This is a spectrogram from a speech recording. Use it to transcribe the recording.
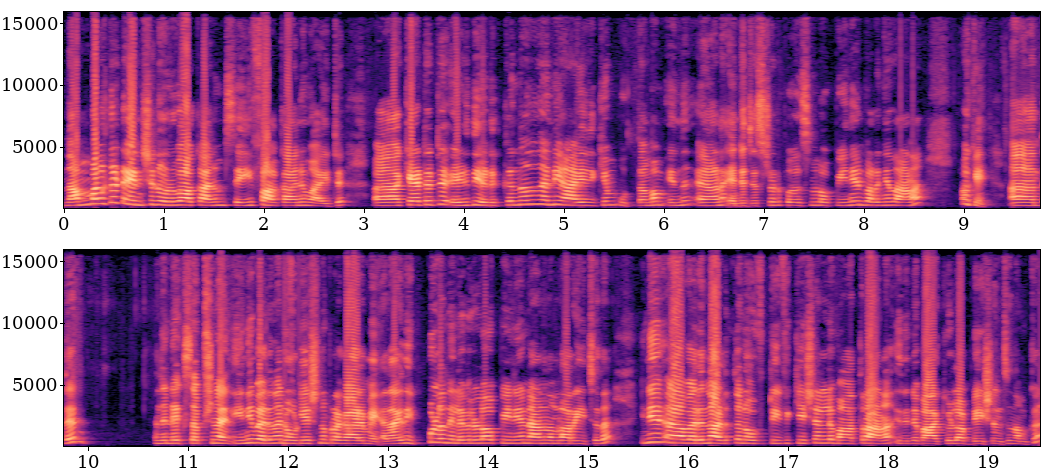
നമ്മൾക്ക് ടെൻഷൻ ഒഴിവാക്കാനും സേഫ് ആക്കാനുമായിട്ട് കേട്ടിട്ട് എഴുതി എടുക്കുന്നത് തന്നെ ആയിരിക്കും ഉത്തമം എന്ന് ആണ് എന്റെ ജസ്റ്റ് ഒരു പേഴ്സണൽ ഒപ്പീനിയൻ പറഞ്ഞതാണ്. ഓക്കെ ദെൻ ഇതിന്റെ എക്സെപ്ഷണൽ ഇനി വരുന്ന നോട്ടിഫിക്കേഷൻ പ്രകാരമേ അതായത് ഇപ്പോഴുള്ള നിലവിലുള്ള ഒപ്പീനിയൻ ആണ് നമ്മൾ അറിയിച്ചത്. ഇനി വരുന്ന അടുത്ത നോട്ടിഫിക്കേഷനിൽ മാത്രമാണ് ഇതിന്റെ ബാക്കിയുള്ള അപ്ഡേഷൻസ് നമുക്ക്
